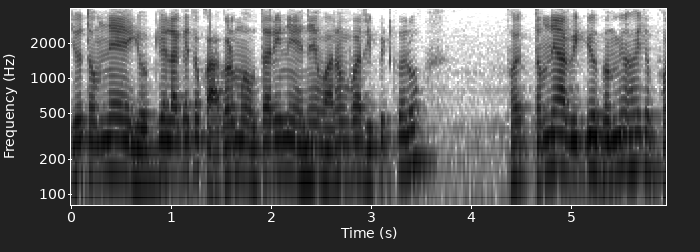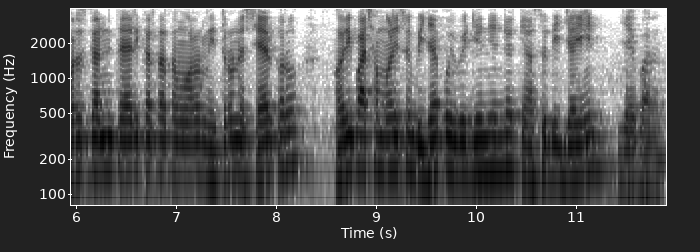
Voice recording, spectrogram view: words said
જો તમને યોગ્ય લાગે તો કાગળમાં ઉતારીને એને વારંવાર રિપીટ કરો. તમને આ વીડિયો ગમ્યો હોય તો ફોરેસ્ટ ગાર્ડની તૈયારી કરતા તમારા મિત્રોને શેર કરો. ફરી પાછા મળીશું બીજા કોઈ વિડીયોની અંદર. ત્યાં સુધી જય હિન્દ, જય ભારત.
